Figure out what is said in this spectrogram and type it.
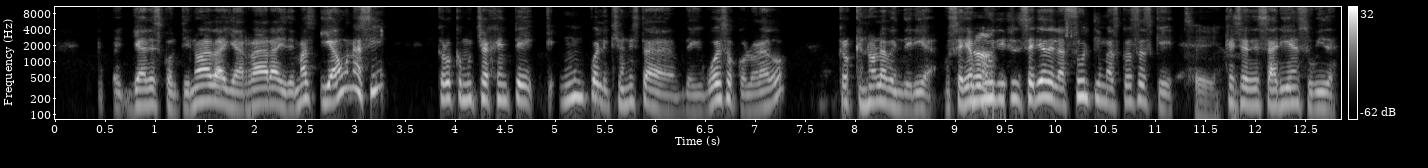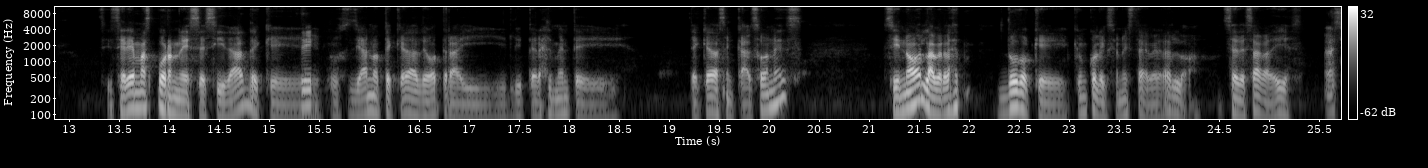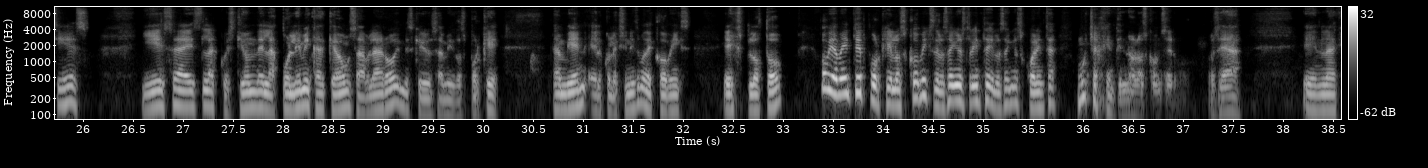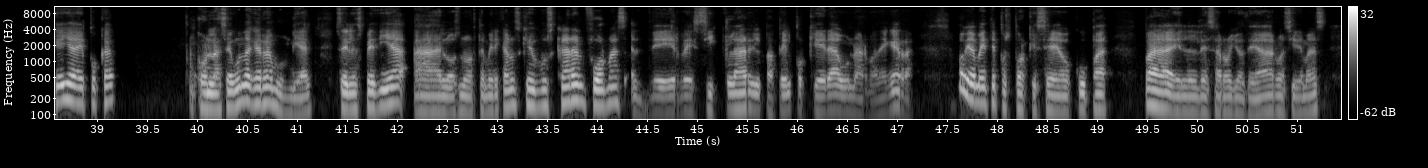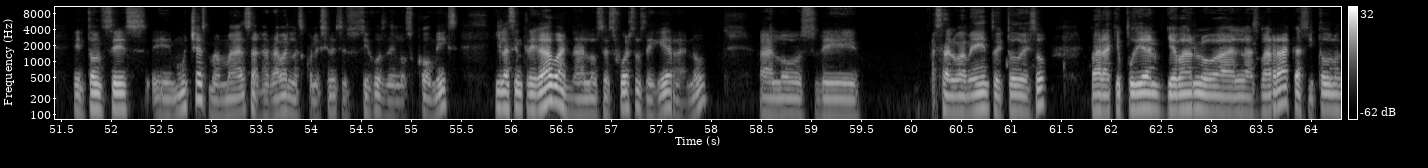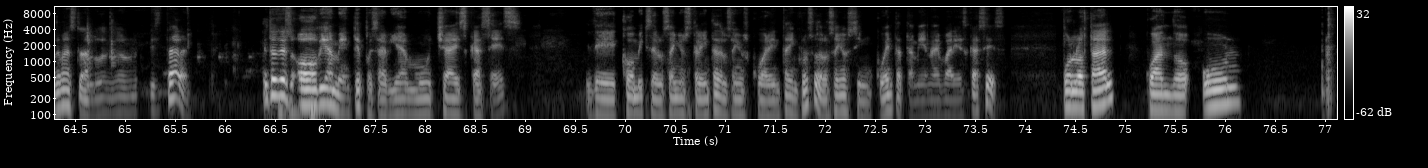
eh, ya descontinuada, ya rara y demás. Y aún así, creo que mucha gente, un coleccionista de hueso colorado, creo que no la vendería. O sería muy difícil, sería de las últimas cosas que, que se desharía en su vida. Sí, sería más por necesidad de que pues, ya no te queda de otra y literalmente te quedas en calzones. Si no, la verdad, dudo que, un coleccionista de verdad lo, se deshaga de ellas. Así es. Y esa es la cuestión de la polémica que vamos a hablar hoy, mis queridos amigos, porque también el coleccionismo de cómics explotó Obviamente porque los cómics de los años 30 y los años 40, mucha gente no los conservó. O sea, en aquella época, con la Segunda Guerra Mundial, se les pedía a los norteamericanos que buscaran formas de reciclar el papel porque era un arma de guerra. Obviamente, pues porque se ocupa para el desarrollo de armas y demás. Entonces, eh, muchas mamás agarraban las colecciones de sus hijos de los cómics y las entregaban a los esfuerzos de guerra, ¿no? A los de salvamento y todo eso, para que pudieran llevarlo a las barracas y todo lo demás, lo, lo necesitaran. Entonces, obviamente, pues había mucha escasez de cómics de los años 30, de los años 40, incluso de los años 50 también hay varias escasez. Por lo tal, cuando un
